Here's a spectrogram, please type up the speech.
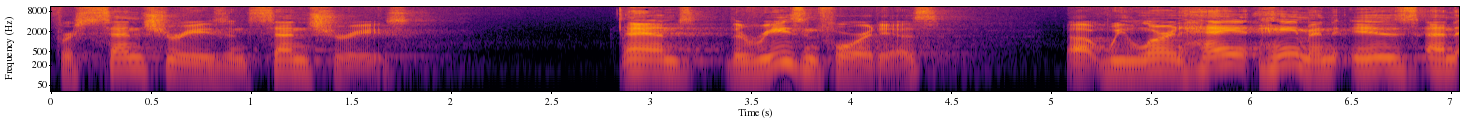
for centuries and centuries. And the reason for it is uh, we learn Haman is an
